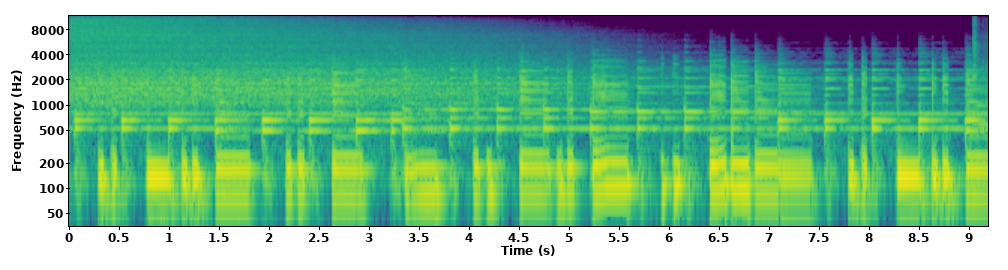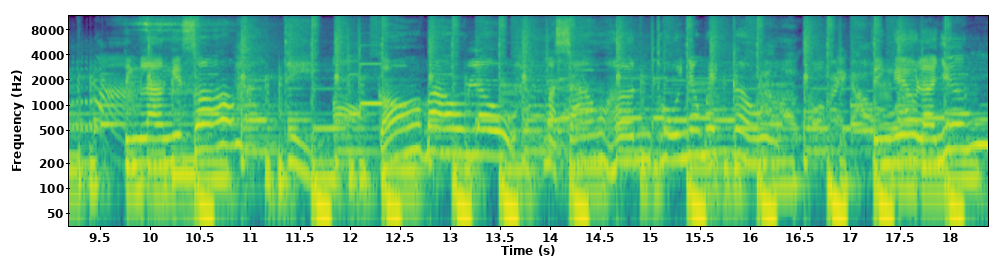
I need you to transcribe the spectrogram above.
tình làng nghĩa xóm thì có bao lâu mà sao hơn thua nhau mấy câu? Tình yêu là những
